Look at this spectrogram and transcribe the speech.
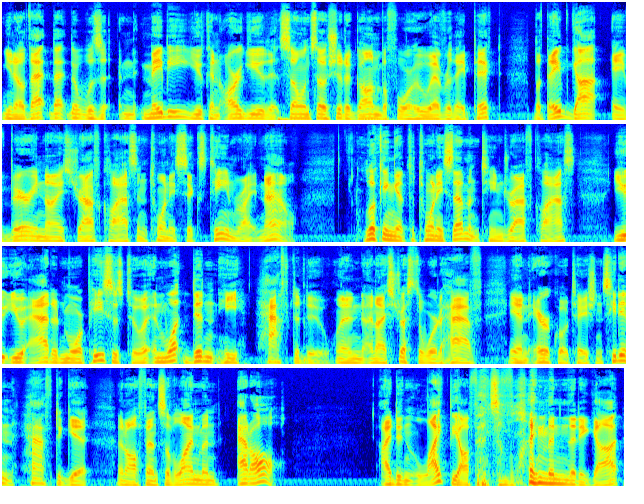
You know that that was maybe you can argue that so and so should have gone before whoever they picked, but they've got a very nice draft class in 2016 right now. Looking at the 2017 draft class, you you added more pieces to it. And what didn't he have to do? And and I stress the word "have" in air quotations. He didn't have to get an offensive lineman at all. I didn't like the offensive lineman that he got.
